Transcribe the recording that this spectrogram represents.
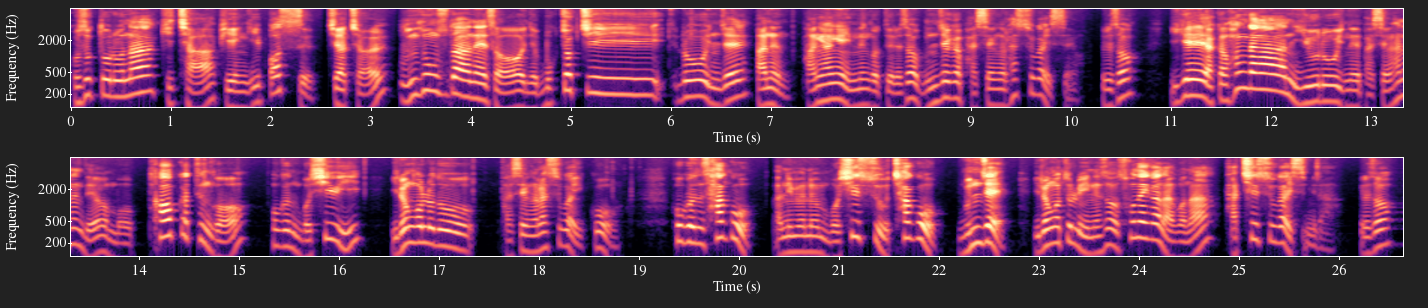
고속도로나 기차, 비행기, 버스, 지하철, 운송수단에서 이제 목적지로 이제 가는 방향에 있는 것들에서 문제가 발생을 할 수가 있어요. 그래서 이게 약간 황당한 이유로 인해 발생하는데요. 뭐 파업 같은 거 혹은 뭐 시위 이런 걸로도 발생을 할 수가 있고 혹은 사고 아니면은 뭐 실수, 착오, 문제 이런 것들로 인해서 손해가 나거나 다칠 수가 있습니다. 그래서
